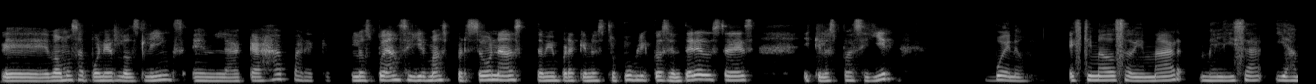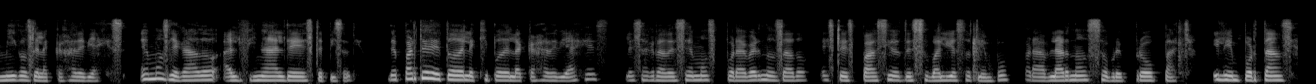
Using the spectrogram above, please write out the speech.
eh, vamos a poner los links en la caja para que los puedan seguir más personas, también para que nuestro público se entere de ustedes y que los pueda seguir. Bueno, estimados Adimar, Melissa y amigos de la Caja de Viajes, hemos llegado al final de este episodio. De parte de todo el equipo de la Caja de Viajes, les agradecemos por habernos dado este espacio de su valioso tiempo para hablarnos sobre Pro Pacha y la importancia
